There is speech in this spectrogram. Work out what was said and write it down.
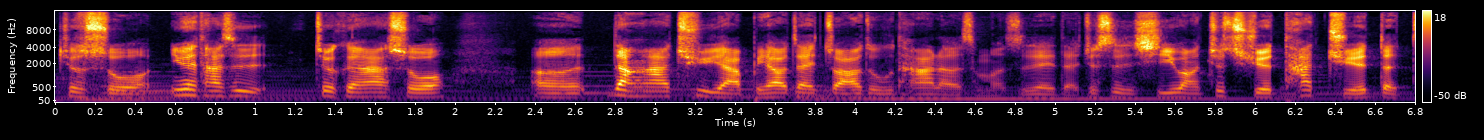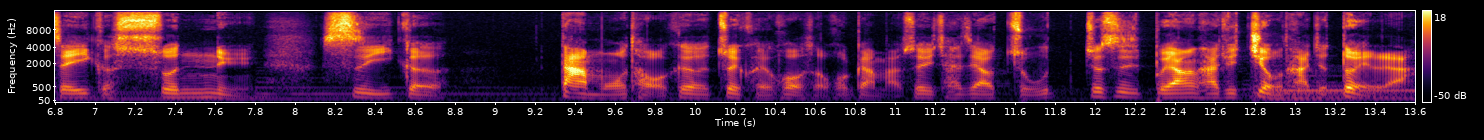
就说，因为他是就跟他说。呃，让他去呀、啊，不要再抓住他了，什么之类的，就是希望，就觉得他觉得这一个孙女是一个大魔头，个罪魁祸首或干嘛，所以才是要阻，就是不要让他去救他就对了啦，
